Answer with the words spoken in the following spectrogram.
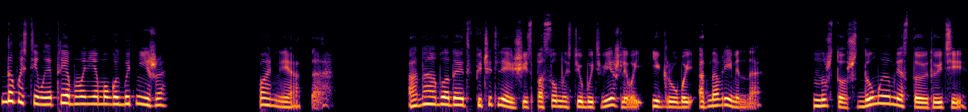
допустимые требования могут быть ниже. Понятно. Она обладает впечатляющей способностью быть вежливой и грубой одновременно. Ну что ж, думаю, мне стоит уйти.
